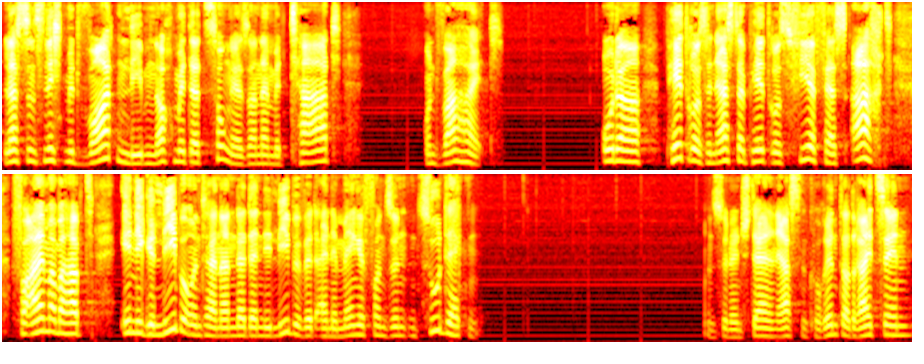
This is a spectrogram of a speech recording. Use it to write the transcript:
lasst uns nicht mit Worten lieben, noch mit der Zunge, sondern mit Tat und Wahrheit. Oder Petrus in 1. Petrus 4, Vers 8. Vor allem aber habt innige Liebe untereinander, denn die Liebe wird eine Menge von Sünden zudecken. Und zu den Stellen 1. Korinther 13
